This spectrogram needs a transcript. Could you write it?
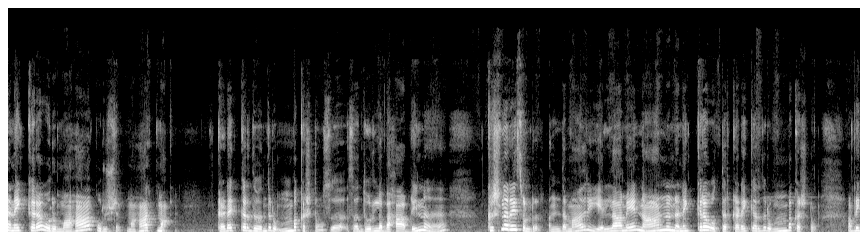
நினைக்கிற ஒரு மகா புருஷன் மகாத்மா. கிடைக்கிறது வந்து ரொம்ப கஷ்டம். ச ச துர்லபகா அப்படின்னு கிருஷ்ணரே சொல்கிறார் அந்த மாதிரி எல்லாமே நான் நினைக்கிற ஒருத்தர் கிடைக்கிறது ரொம்ப கஷ்டம். அப்படி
